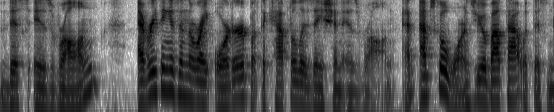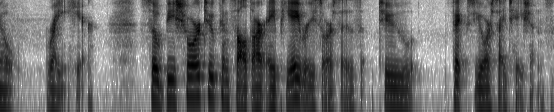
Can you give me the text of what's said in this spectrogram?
this is wrong Everything is in the right order, but the capitalization is wrong. And EBSCO warns you about that with this note right here. So be sure to consult our APA resources to fix your citations.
